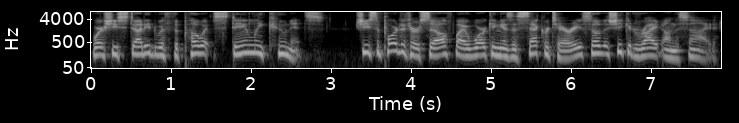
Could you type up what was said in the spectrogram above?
where she studied with the poet Stanley Kunitz. She supported herself by working as a secretary so that she could write on the side.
